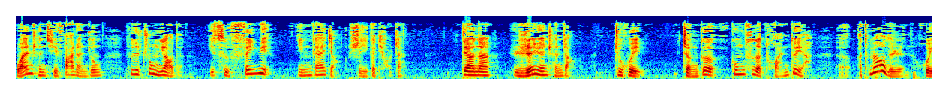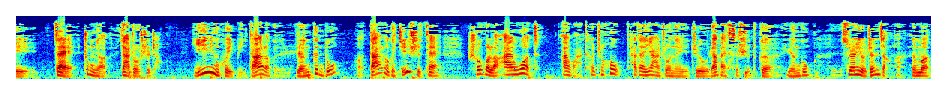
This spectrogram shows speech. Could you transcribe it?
完成其发展中最重要的一次飞跃，应该讲是一个挑战。第二呢？人员成长，就会整个公司的团队啊，呃，Atmel 的人会在重要的亚洲市场一定会比 Dialog 的人更多啊。Dialog 即使在收购了 iWatt 艾瓦特之后，它在亚洲呢也只有两百四十个员工，虽然有增长啊，那么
